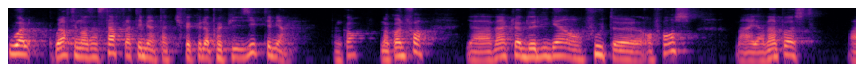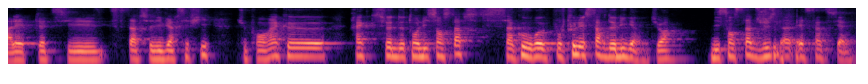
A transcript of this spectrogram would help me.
ou alors, tu es dans un staff, là, tu es bien. Tu fais que la physique, tu es bien. D'accord? Mais encore une fois, il y a 20 clubs de Ligue 1 en foot euh, en France, ben, il y a 20 postes. Allez, peut-être si le staff se diversifie, tu prends rien que, rien que ceux de ton licence staff, ça couvre pour tous les staffs de Ligue 1, tu vois? Licence staff juste essentielle.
